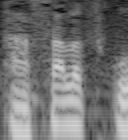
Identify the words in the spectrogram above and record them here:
a sala ficou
